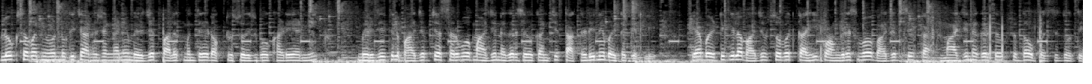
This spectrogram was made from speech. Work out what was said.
लोकसभा निवडणुकीच्या अनुषंगाने मिरजेत पालकमंत्री डॉक्टर सुरेशभाऊ खाडे यांनी मिरजेतील भाजपच्या सर्व माजी नगरसेवकांची तातडीने बैठक घेतली. या बैठकीला भाजपसोबत काही काँग्रेस व भाजपचे का माजी नगरसेवकसुद्धा उपस्थित होते.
